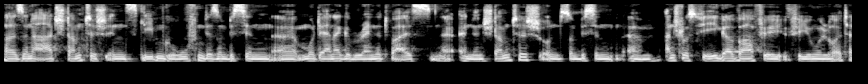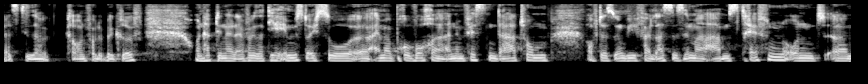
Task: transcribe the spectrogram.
äh, so eine Art Stammtisch ins Leben gerufen, der so ein bisschen äh, moderner gebrandet war als äh, ein Stammtisch und so ein bisschen ähm, anschlussfähiger war für, für junge Leute als dieser grauenvolle Begriff. Und habe denen halt einfach gesagt, ja, ihr müsst euch so äh, einmal pro Woche an einem festen Datum, auf das irgendwie Verlass ist, immer abends treffen und ähm,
